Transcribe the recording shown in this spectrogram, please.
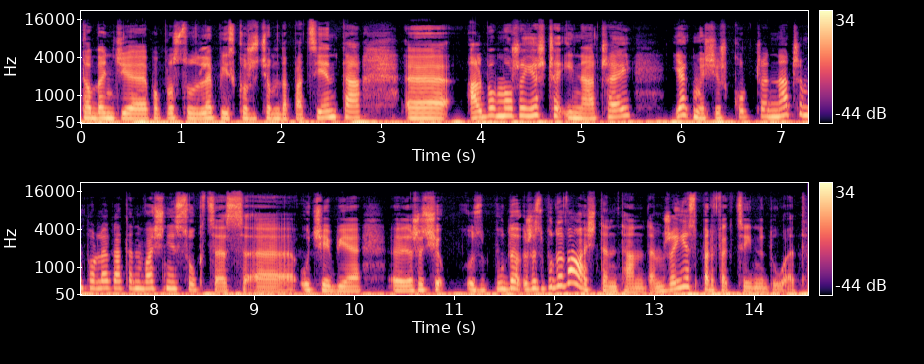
to będzie po prostu lepiej z korzyścią dla pacjenta, e, albo może jeszcze inaczej, jak myślisz, kurczę, na czym polega ten właśnie sukces e, u ciebie, e, że, się zbudow- że zbudowałaś ten tandem, że jest perfekcyjny duet?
